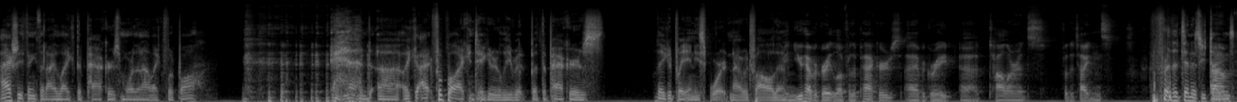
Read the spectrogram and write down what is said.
I actually think that I like the Packers more than I like football. and uh, like I, football, I can take it or leave it, but the Packers, they could play any sport, and I would follow them. I mean, you have a great love for the Packers. I have a great uh, tolerance for the Titans. for the Tennessee Titans,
